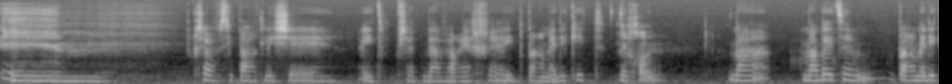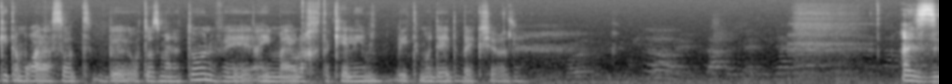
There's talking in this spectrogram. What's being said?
אמ, עכשיו סיפרת לי שהיית, שאת בעברך היית פרמדיקית. נכון. מה, מה בעצם פרמדיקית אמורה לעשות באותו זמן נתון, והאם היו לך את הכלים להתמודד בהקשר הזה? אז,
